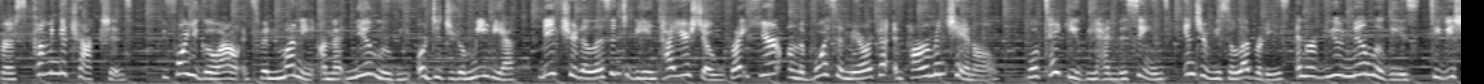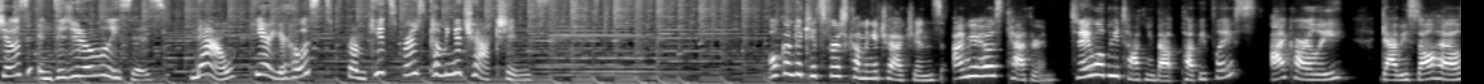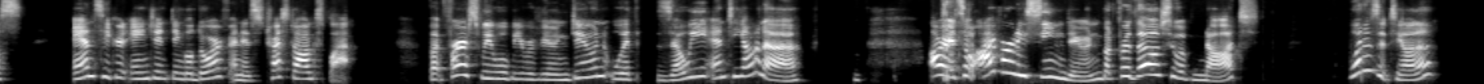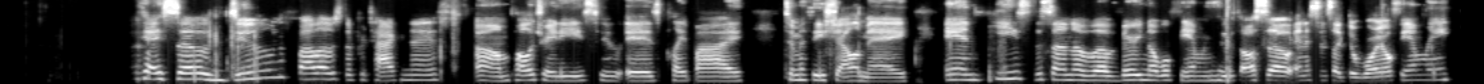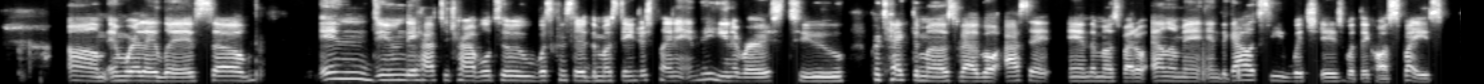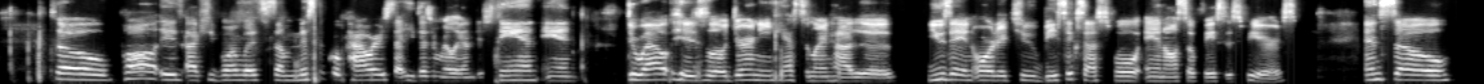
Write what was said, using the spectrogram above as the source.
First Coming Attractions. Before you go out and spend money on that new movie or digital media, make sure to listen to the entire show right here on the Voice America Empowerment Channel. We'll take you behind the scenes, interview celebrities, and review new movies, TV shows, and digital releases. Now, here are your hosts from Kids First Coming Attractions. Welcome to Kids First Coming Attractions. I'm your host, Catherine. Today we'll be talking about Puppy Place, iCarly, Gabby's Dollhouse, and Secret Agent Dingledorf and his trust dog Splat. But first, we will be reviewing Dune with Zoe and Tiana. All right, so I've already seen Dune, but for those who have not, what is it, Tiana? Okay, so Dune follows the protagonist, um, Paul Atreides, who is played by Timothy Chalamet, and he's the son of a very noble family who's also, in a sense, like the royal family um, and where they live. So in Dune, they have to travel to what's considered the most dangerous planet in the universe to protect the most valuable asset and the most vital element in the galaxy, which is what they call spice. So Paul is actually born with some mystical powers that he doesn't really understand, and throughout his little journey, he has to learn how to use it in order to be successful and also face his fears. And so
